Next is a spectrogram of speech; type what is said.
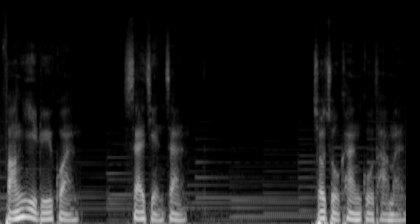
防疫旅馆、筛检站，求主看顾他们。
